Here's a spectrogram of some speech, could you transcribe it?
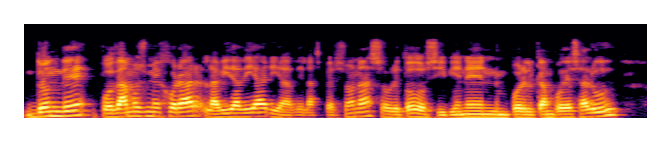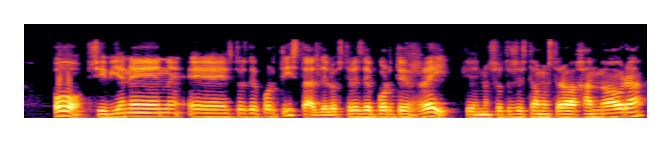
donde podamos mejorar la vida diaria de las personas, sobre todo si vienen por el campo de salud o si vienen eh, estos deportistas de los tres deportes rey que nosotros estamos trabajando ahora,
